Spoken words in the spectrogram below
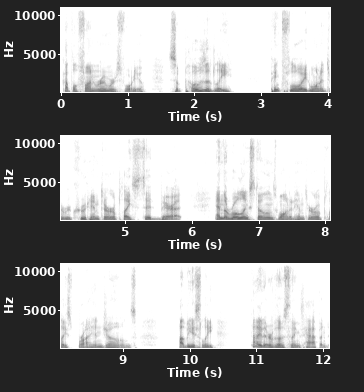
A couple fun rumors for you. Supposedly, Pink Floyd wanted to recruit him to replace Syd Barrett, and the Rolling Stones wanted him to replace Brian Jones. Obviously, neither of those things happened,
